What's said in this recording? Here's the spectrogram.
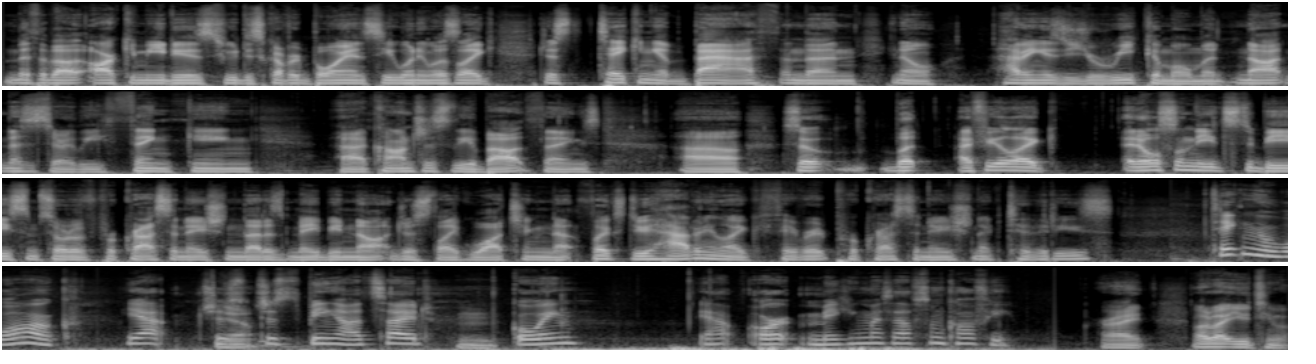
myth about Archimedes who discovered buoyancy when he was like just taking a bath and then you know having his eureka moment, not necessarily thinking uh, consciously about things. Uh, so, but I feel like it also needs to be some sort of procrastination that is maybe not just like watching Netflix. Do you have any like favorite procrastination activities? Taking a walk, yeah, just Yeah. just being outside, Hmm. going, yeah, or making myself some coffee. Right. What about you, Timo?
